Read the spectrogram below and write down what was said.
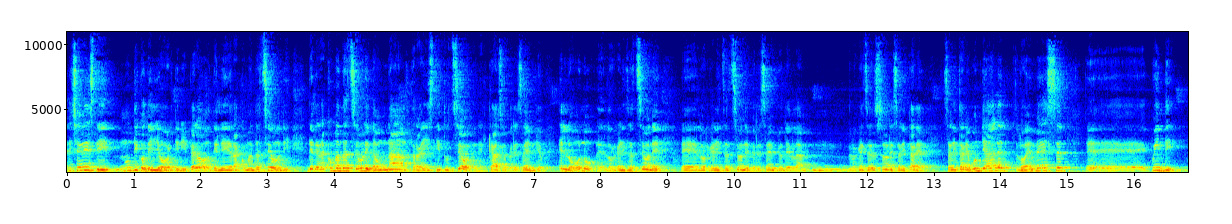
riceveresti, non dico degli ordini, però delle raccomandazioni, delle raccomandazioni da un'altra istituzione, nel caso per esempio è l'ONU, eh, l'organizzazione, l'organizzazione per esempio della... Mh, l'Organizzazione Sanitaria, Sanitaria Mondiale, l'OMS, eh, quindi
